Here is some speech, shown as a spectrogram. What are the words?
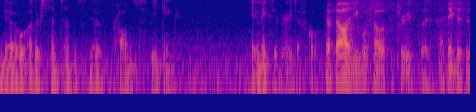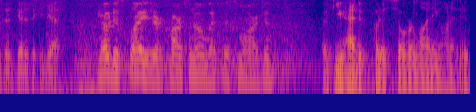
no other symptoms, no problems speaking. It makes it very difficult. Pathology will tell us the truth, but I think this is as good as it could get. No dysplasia or carcinoma at this margin. If you had to put a silver lining on it, it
